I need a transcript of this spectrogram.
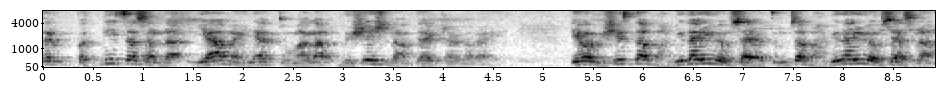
तर पत्नीचा सल्ला या महिन्यात तुम्हाला विशेष लाभदायक ठरणार आहे. तेव्हा विशेषतः भागीदारी व्यवसाय तुमचा भागीदारी व्यवसाय असला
